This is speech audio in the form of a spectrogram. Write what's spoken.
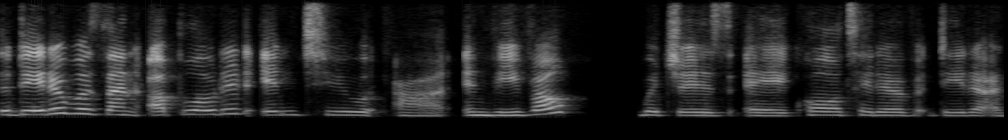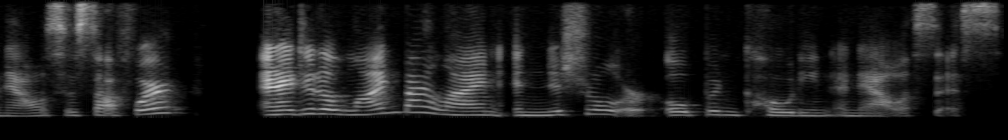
The data was then uploaded into uh, NVivo, which is a qualitative data analysis software. And I did a line by line initial or open coding analysis.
